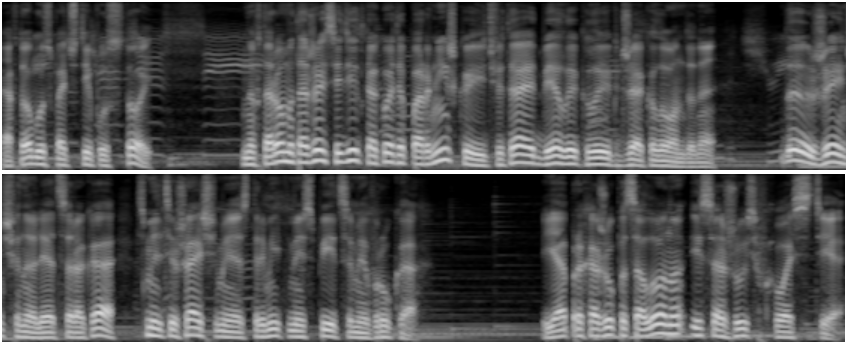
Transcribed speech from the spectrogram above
автобус почти пустой. На втором этаже сидит какой-то парнишка и читает «Белый клык» Джека Лондона. Да женщина лет сорока с мельтешащими стремительными спицами в руках. Я прохожу по салону и сажусь в хвосте.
